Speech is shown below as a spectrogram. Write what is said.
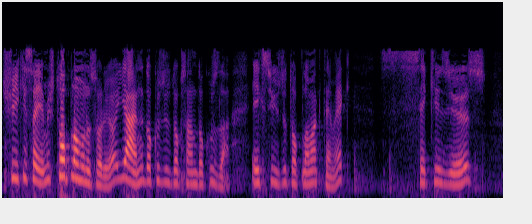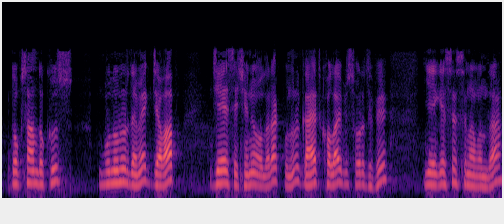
şu iki sayıymış. Toplamını soruyor. Yani 999 ile eksi 100'ü toplamak demek. 899 bulunur demek. Cevap C seçeneği olarak bulunur. Gayet kolay bir soru tipi. YGS sınavında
